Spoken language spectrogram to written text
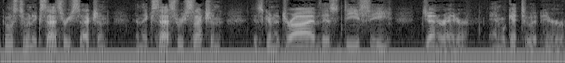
goes to an accessory section, and the accessory section is going to drive this DC generator and we'll get to it here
